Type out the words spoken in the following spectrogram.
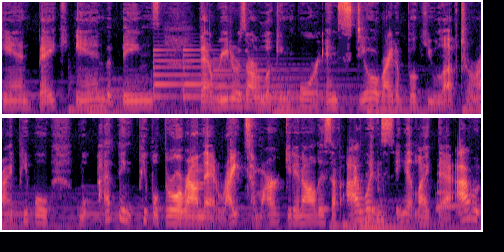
can bake in the things that readers are looking for and still write a book you love to write. People, I think people throw around that right to market and all this stuff. I wouldn't mm-hmm. say it like that. I would.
